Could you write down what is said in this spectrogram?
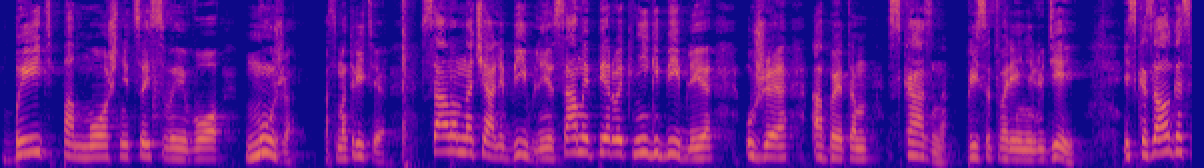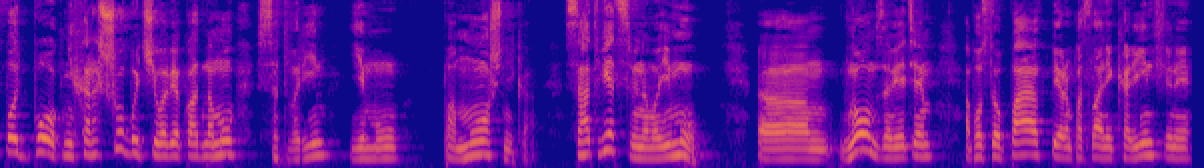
быть помощницей своего мужа. Посмотрите, в самом начале Библии, в самой первой книге Библии уже об этом сказано, при сотворении людей. И сказал Господь Бог, нехорошо быть человеку одному, сотворим ему помощника, соответственного ему. Эм, в Новом Завете апостол Павел в первом послании к Коринфяне,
